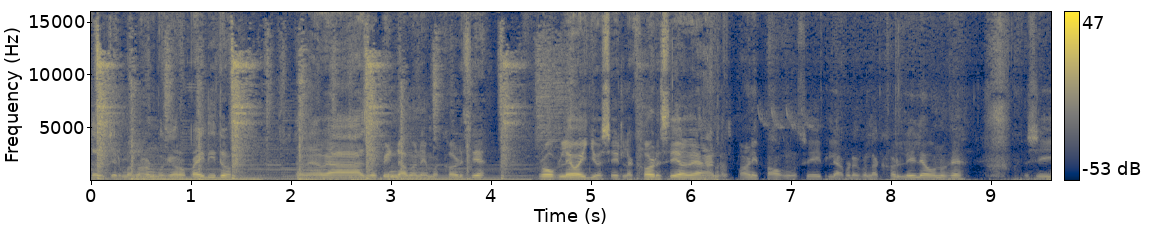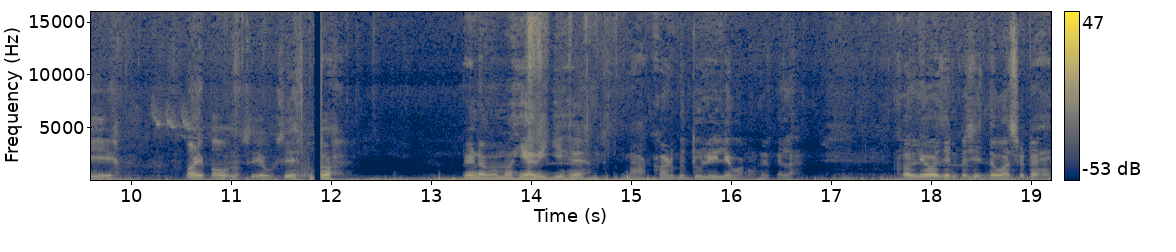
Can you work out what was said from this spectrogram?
ચાર ચારમાં રણમાં ઘેરો પાઈ દીધો. અને હવે આ જે પીંડા બને એમાં ખડ છે રોપ લેવાઈ ગયો છે એટલે ખડ છે હવે આને પાણી પાવાનું છે એટલે આપણે પેલા ખડ લઈ લેવાનું છે. પછી પાણી પાવાનું છે એવું છે. તો પેંડામાં માહી આવી ગઈ છે. આ ખડ બધું લઈ લેવાનું છે પહેલાં ખડ લેવા જાય ને પછી દવા છટાય.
